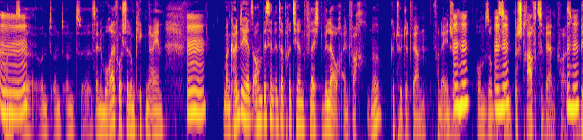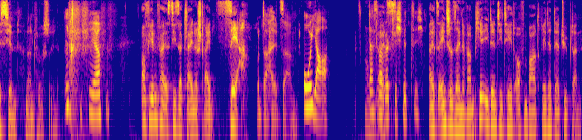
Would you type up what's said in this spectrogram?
Mhm. Und, äh, und, und, und äh, seine Moralvorstellungen kicken ein. Mhm man könnte jetzt auch ein bisschen interpretieren, vielleicht will er auch einfach ne, getötet werden von Angel, mhm. um so ein bisschen mhm. bestraft zu werden quasi. Mhm. Ein bisschen, in Anführungsstrichen. ja. Auf jeden Fall ist dieser kleine Streit sehr unterhaltsam. Oh ja. Das Und war als, wirklich witzig. Als Angel seine Vampiridentität offenbart, redet der Typ dann.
